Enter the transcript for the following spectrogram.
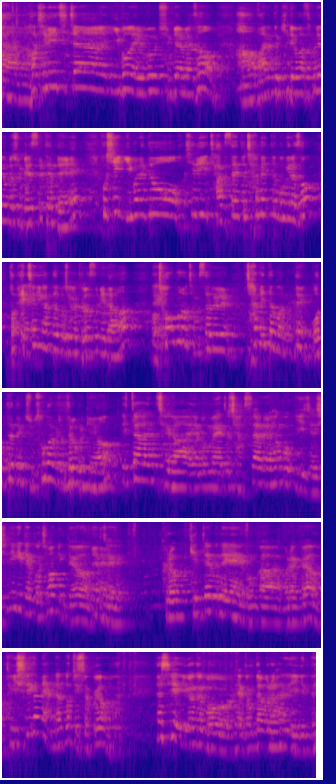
자 확실히 진짜 이번 앨범 준비하면서 아 많은 또 기대와 설렘으로 준비했을 텐데 혹시 이번에도 확실히 작사에 또 참여했던 곡이라서 더 애착이 간다고 제가 들었습니다 어, 네. 처음으로 작사를 참여했다고 하는데 어땠는지 좀 소감을 좀 들어볼게요 일단 제가 앨범에 또 작사를 한 곡이 이제 실리게 된 건 처음인데요. 네네. 이제 그렇기 때문에 뭔가 뭐랄까요? 되게 실감이 안 난 것도 있었고요. 사실 이거는 뭐 그냥 농담으로 하는 얘기인데.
